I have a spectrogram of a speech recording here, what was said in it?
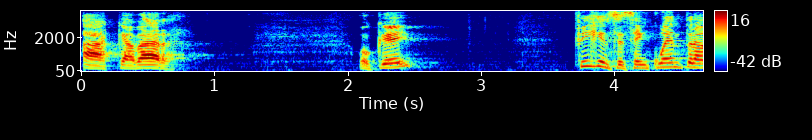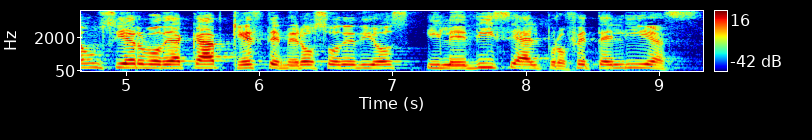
a acabar. ¿Ok? Fíjense, se encuentra un siervo de Acab que es temeroso de Dios y le dice al profeta Elías,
